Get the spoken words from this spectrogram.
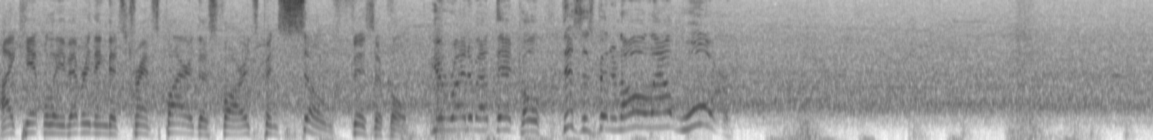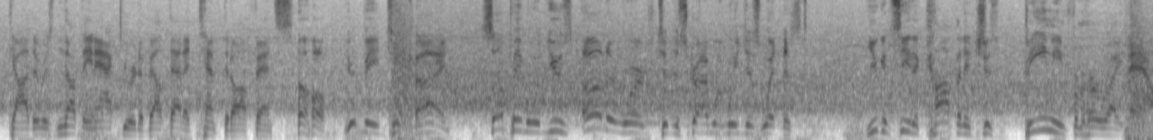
I can't believe everything that's transpired thus far. It's been so physical. You're right about that, Cole. This has been an all-out war. God, there was nothing accurate about that attempted offense. Oh, you're being too kind. Some people would use other words to describe what we just witnessed. You can see the confidence just beaming from her right now.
